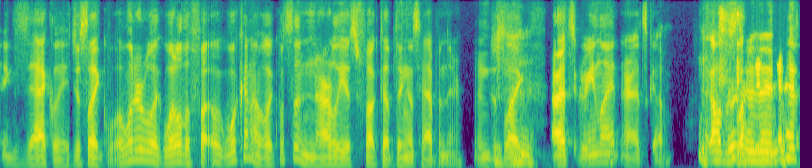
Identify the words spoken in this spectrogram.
Exactly. Just like I wonder, like what all the fu- what kind of like what's the gnarliest fucked up thing that's happened there? And just like, all right, it's a green light. All right, let's go. Like, I'll just like, then- just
